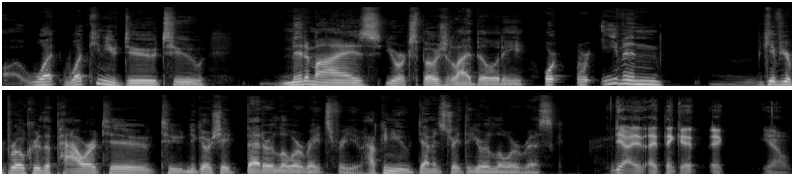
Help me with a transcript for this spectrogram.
uh, what what can you do to minimize your exposure liability, or or even give your broker the power to to negotiate better, lower rates for you? How can you demonstrate that you're a lower risk? Yeah, I, I think it it you know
